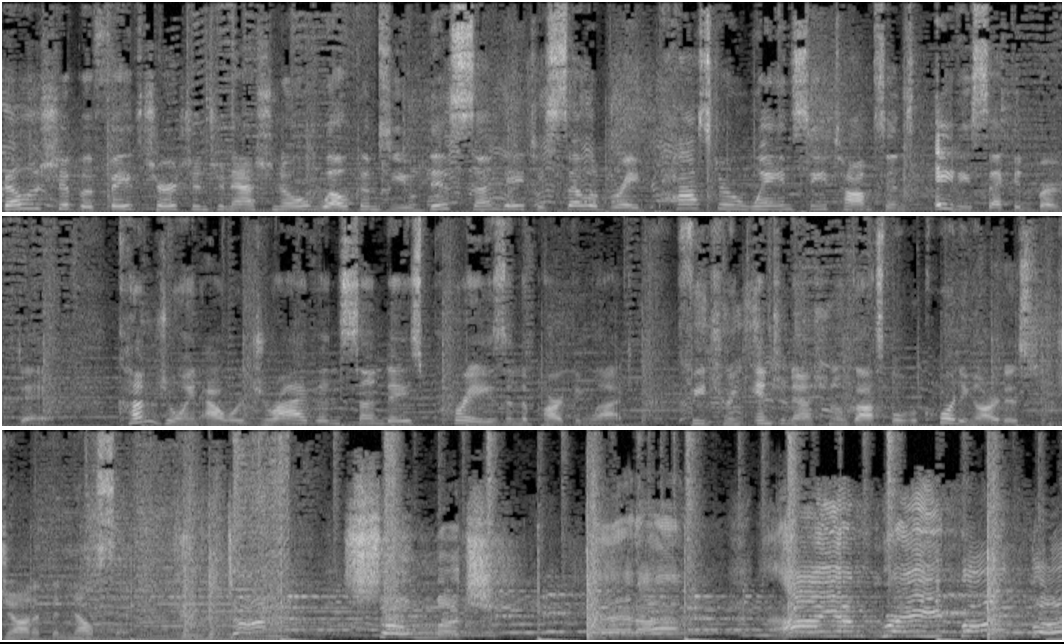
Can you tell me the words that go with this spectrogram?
Fellowship of Faith Church International welcomes you this Sunday to celebrate Pastor Wayne C. Thompson's 82nd birthday. Come join our Drive In Sundays Praise in the Parking Lot, featuring international gospel recording artist Jonathan Nelson. You've done so much that I, I am grateful for.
